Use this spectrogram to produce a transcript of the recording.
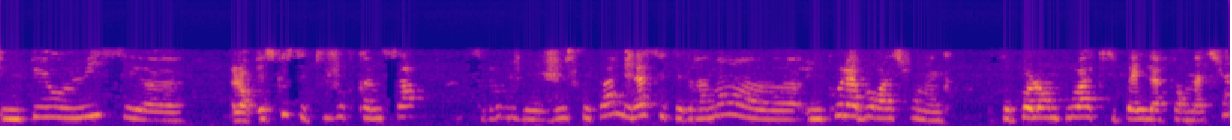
une POI. C'est alors, est-ce que c'est toujours comme ça? C'est vrai que je ne sais pas, mais là, c'était vraiment une collaboration. Donc, c'est Pôle Emploi qui paye la formation,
